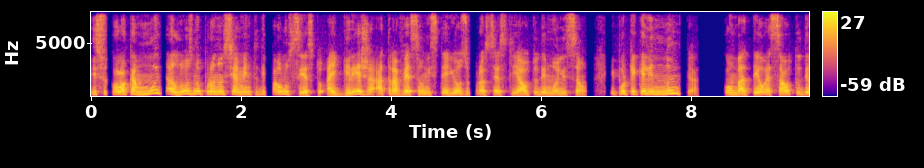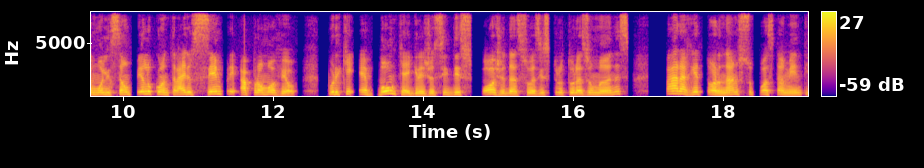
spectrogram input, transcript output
Isso coloca muita luz no pronunciamento de Paulo VI. A igreja atravessa um misterioso processo de autodemolição. E por que, que ele nunca combateu essa autodemolição, pelo contrário, sempre a promoveu. Porque é bom que a igreja se despoje das suas estruturas humanas para retornar supostamente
